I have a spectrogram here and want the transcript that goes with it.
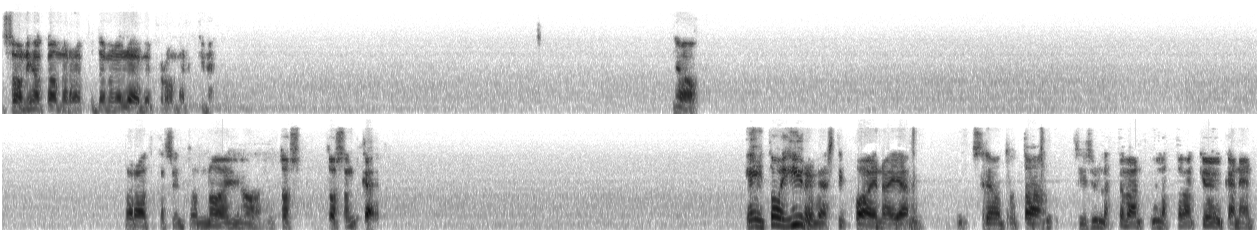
se on ihan kamerareppu, tämmöinen Löwe Pro-merkkinen. Joo. Mä ratkaisin ton noin, joo. Tos on kä- ei toi hirveästi paina ja se on tota, siis yllättävän, yllättävän köykäinen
